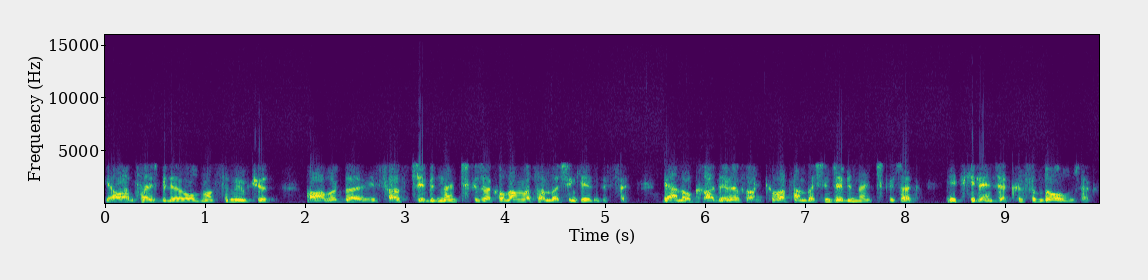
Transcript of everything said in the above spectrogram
bir avantaj bile olması mümkün. Ama burada esas cebinden çıkacak olan vatandaşın kendisi. Yani o KDV farkı vatandaşın cebinden çıkacak. Etkilenecek kısımda olacak.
